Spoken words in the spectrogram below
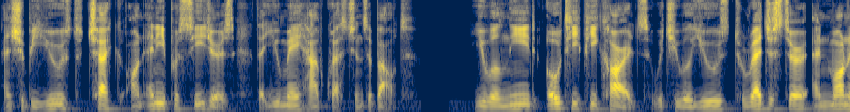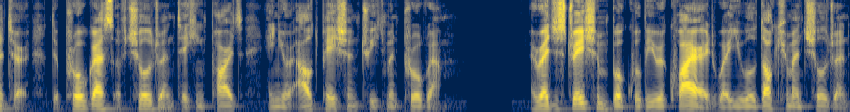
and should be used to check on any procedures that you may have questions about. You will need OTP cards, which you will use to register and monitor the progress of children taking part in your outpatient treatment program. A registration book will be required where you will document children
